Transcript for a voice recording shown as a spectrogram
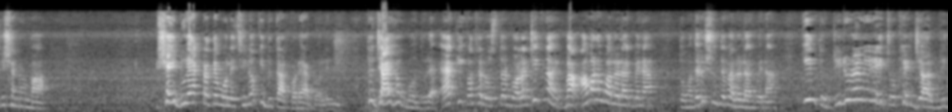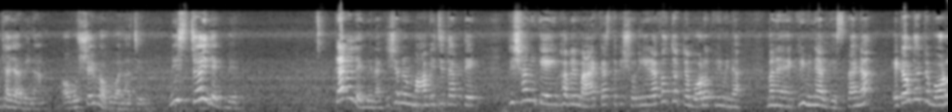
কৃষ্ণুর মা, সেই দু একটাতে বলেছিল, কিন্তু তারপরে আর বলেনি। তো যাই হোক বন্ধুরা, একই কথা রোজ তো বলা ঠিক নয়, বা আমারও ভালো লাগবে না, তোমাদেরও শুনতে ভালো লাগবে না। কিন্তু টিনু রানীর এই চোখের জল বৃথা যাবে না, অবশ্যই ভগবান আছেন, নিশ্চয়ই দেখবেন। কেন দেখবে না? কৃষাণুর মা বেঁচে থাকতে কৃষাণুকে এইভাবে মায়ের কাছ থেকে সরিয়ে রাখাও তো একটা বড় ক্রিমিনাল মানে ক্রিমিনাল কেস, তাই না? এটাও তো একটা বড়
